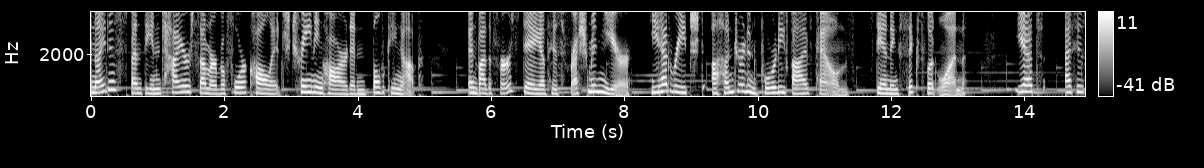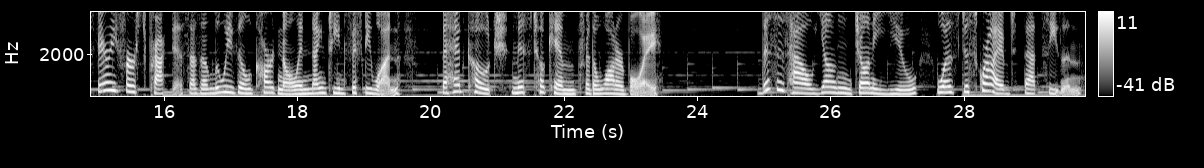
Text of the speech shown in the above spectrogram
Unitas spent the entire summer before college training hard and bulking up. And by the first day of his freshman year, he had reached 145 pounds, standing 6 foot 1. Yet, at his very first practice as a Louisville Cardinal in 1951, the head coach mistook him for the water boy. This is how young Johnny U was described that season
